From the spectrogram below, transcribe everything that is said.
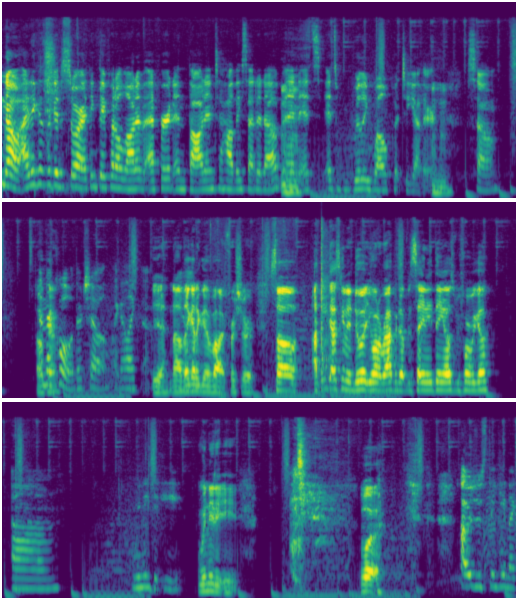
no, I think it's a good store. I think they put a lot of effort and thought into how they set it up, and Mm-hmm. it's it's really well put together. So, and they're cool. They're chill. Like I like them. Yeah, no, they got a good vibe for sure. So I think that's gonna do it. You want to wrap it up and say anything else before we go? Um, we need to eat. We need to eat. what? I was just thinking like,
